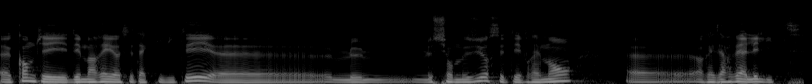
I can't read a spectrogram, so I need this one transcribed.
Euh, quand j'ai démarré euh, cette activité, le, le sur-mesure, c'était vraiment euh, réservé à l'élite,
